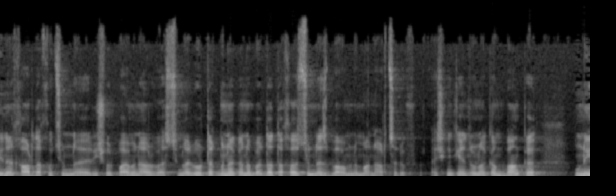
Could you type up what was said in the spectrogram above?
լինեն խարդախություններ, ինչ որ պայմանավորվածություններ, որտեղ բնականաբար դատախազությունն է զբաղվում նման հարցերով։ Այսինքն կենտրոնական բանկը ունի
